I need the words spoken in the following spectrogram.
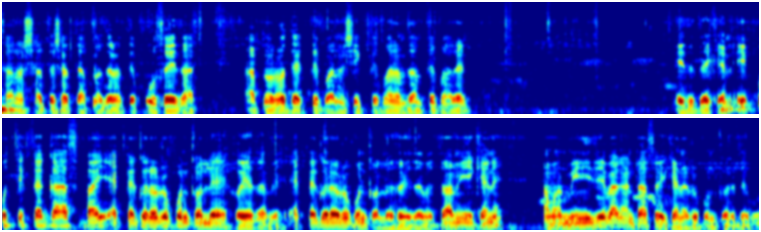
ছাড়ার সাথে সাথে আপনাদের হাতে পৌঁছে যায়। আপনারাও দেখতে পারেন, শিখতে পারেন, জানতে পারেন। এই যে দেখেন, এই প্রত্যেকটা গাছ বাই একটা করে রোপণ করলে হয়ে যাবে। একটা করে রোপণ করলে হয়ে যাবে। তো আমি এখানে আমার মিনি যে বাগানটা আছে ওইখানে রোপণ করে দেবো।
